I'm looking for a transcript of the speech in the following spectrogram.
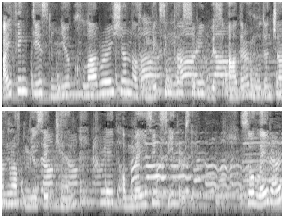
I think this new collaboration of mixing pansori with other modern genre of music can create amazing synergy. So later,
